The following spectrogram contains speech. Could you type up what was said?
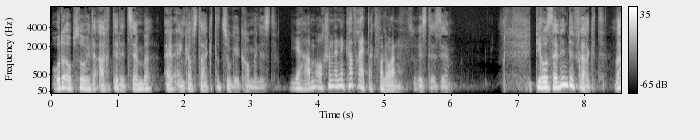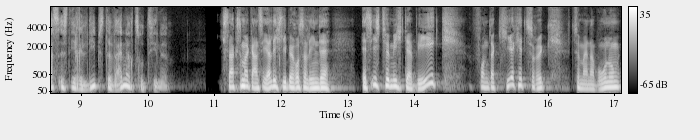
oder ob so wie der 8. Dezember ein Einkaufstag dazugekommen ist. Wir haben auch schon einen Karfreitag verloren. So ist es ja. Die Rosalinde fragt, was ist ihre liebste Weihnachtsroutine? Ich sage es mal ganz ehrlich, liebe Rosalinde, es ist für mich der Weg von der Kirche zurück zu meiner Wohnung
